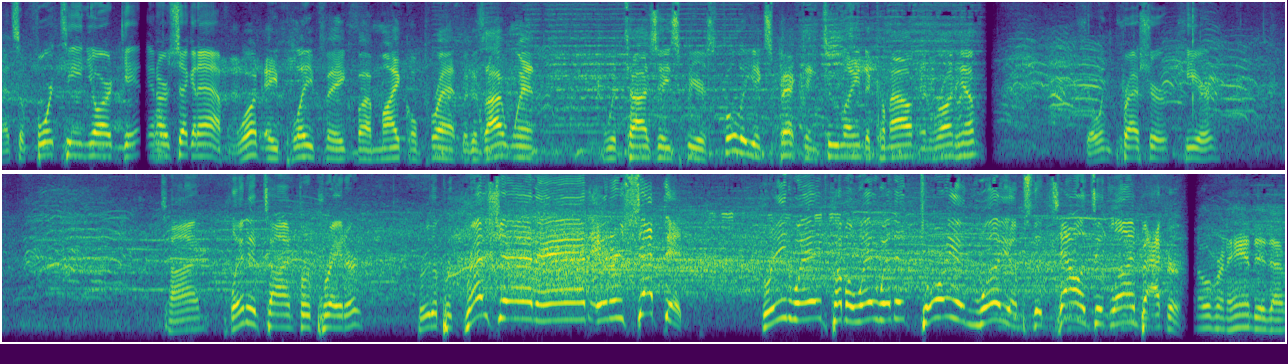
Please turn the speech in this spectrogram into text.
That's a 14-yard gain in our second half. What a play fake by Michael Pratt because I went with Tyjae Spears, fully expecting Tulane to come out and run him. Showing pressure here. Time, plenty of time for Prater. Through the progression and intercepted. Green Wave come away with it. Dorian Williams, the talented linebacker. Over and handed, I,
